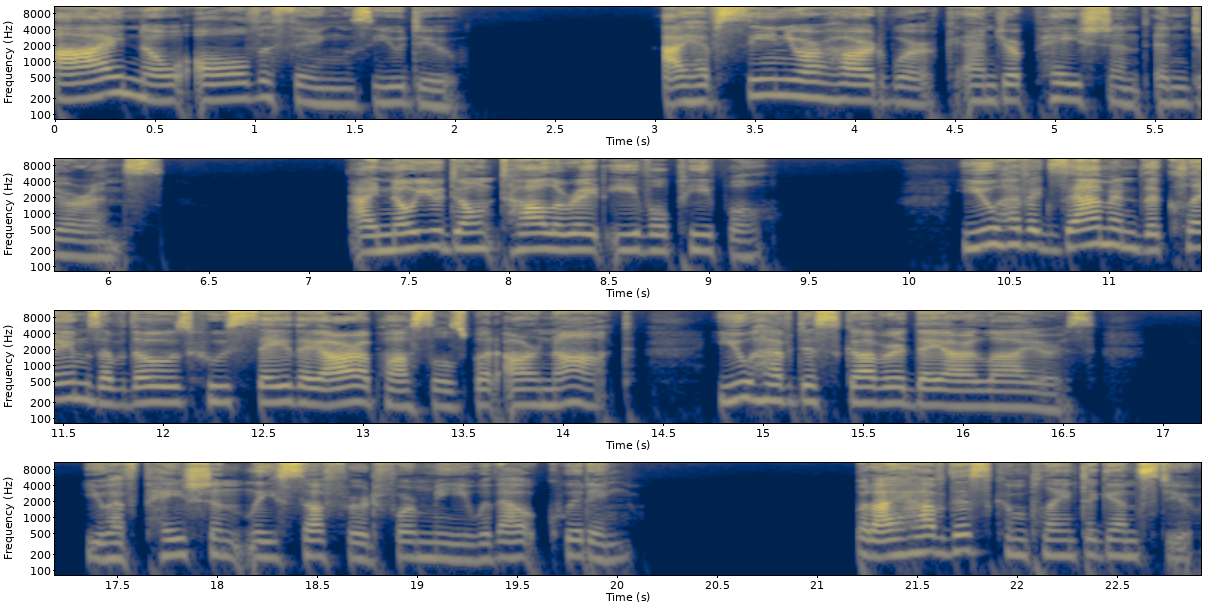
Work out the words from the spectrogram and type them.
I know all the things you do I have seen your hard work and your patient endurance. I know you don't tolerate evil people. You have examined the claims of those who say they are apostles but are not. You have discovered they are liars. You have patiently suffered for me without quitting. But I have this complaint against you.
